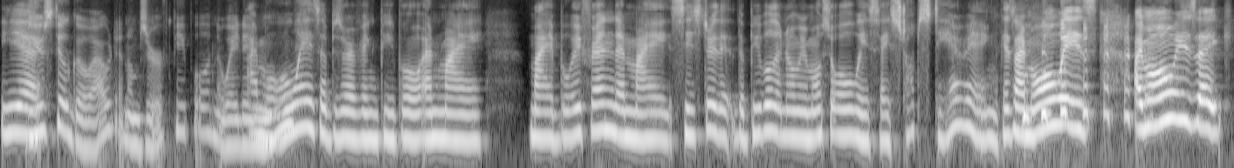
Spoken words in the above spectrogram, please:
Yeah. Do you still go out and observe people and the way they I'm move? Always observing people, and my my boyfriend and my sister the, the people that know me most always say stop staring because i'm always i'm always like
